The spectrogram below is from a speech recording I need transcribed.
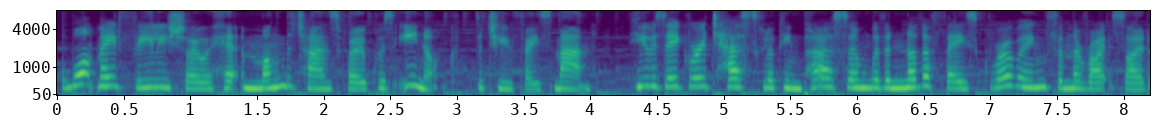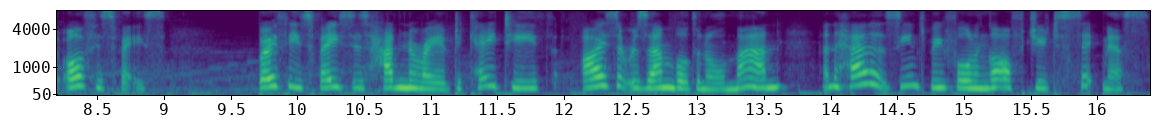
What made Feely's show a hit among the townsfolk was Enoch, the two faced man. He was a grotesque looking person with another face growing from the right side of his face. Both these faces had an array of decayed teeth, eyes that resembled an old man, and hair that seemed to be falling off due to sickness.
